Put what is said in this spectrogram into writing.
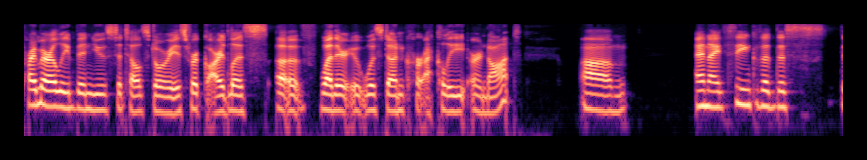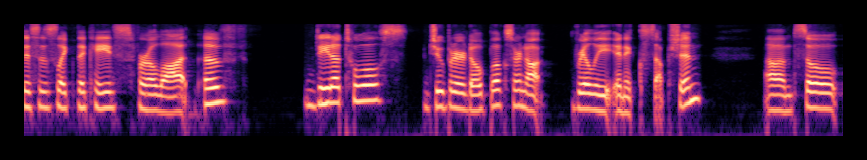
primarily been used to tell stories regardless of whether it was done correctly or not. Um, and I think that this this is like the case for a lot of data tools. Jupyter notebooks are not really an exception. Um, so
